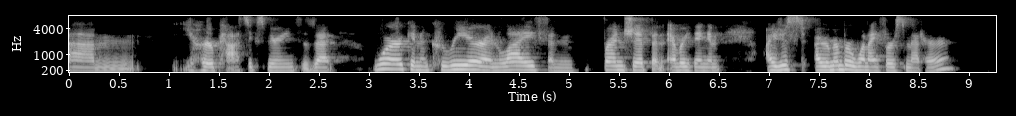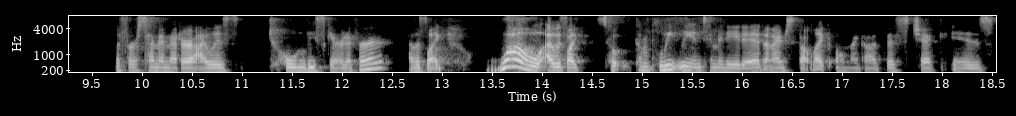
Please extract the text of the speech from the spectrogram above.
um, her past experiences at work and a career and life and friendship and everything and i just i remember when i first met her the first time i met her i was totally scared of her i was like whoa i was like so completely intimidated and i just thought like oh my god this chick is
